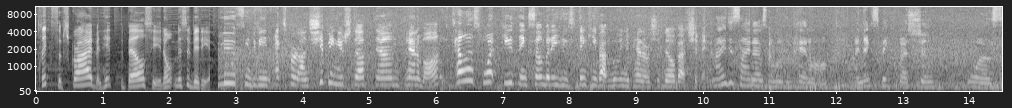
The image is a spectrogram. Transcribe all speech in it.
Click subscribe and hit the bell so you don't miss a video. You seem to be an expert on shipping your stuff down Panama. Tell us what do you think somebody who's thinking about moving to Panama should know about shipping? When I decided I was going to move to Panama, my next big question was,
